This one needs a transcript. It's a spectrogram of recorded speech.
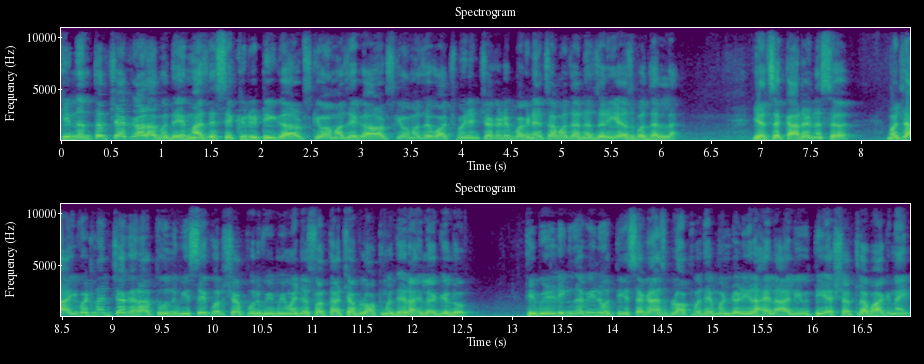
की नंतरच्या काळामध्ये माझे सिक्युरिटी गार्ड्स किंवा माझे गार्ड्स किंवा माझे वॉचमॅन यांच्याकडे बघण्याचा माझा नजरियाच बदलला. याचं कारण असं माझ्या आईवडिलांच्या घरातून वीस एक वर्षापूर्वी मी माझ्या स्वतःच्या ब्लॉकमध्ये राहायला गेलो. ती बिल्डिंग नवीन होती सगळ्याच ब्लॉकमध्ये मंडळी राहायला आली होती अशातला भाग नाही.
